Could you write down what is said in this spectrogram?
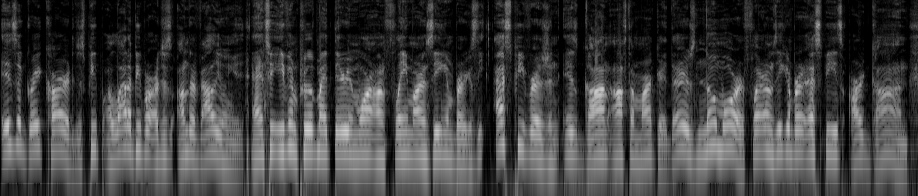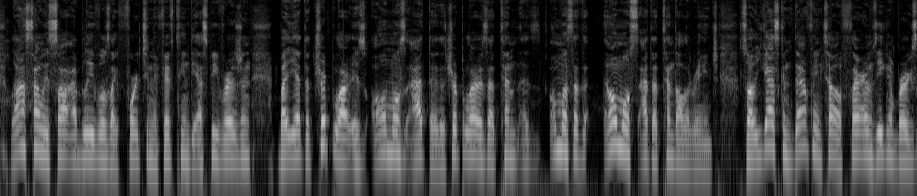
is a great card. Just people, a lot of people are just undervaluing it. And to even prove my theory more on Flame Arms Egenbergs, the SP version is gone off the market. There is no more. Flare Arms Egenberg SPs are gone. Last time we saw, I believe it was like 14 and 15, the SP version, but yet the triple R is almost at there. The triple R is at ten, is almost at the almost at the ten dollar range. So you guys can definitely tell Flare Arms Egenbergs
